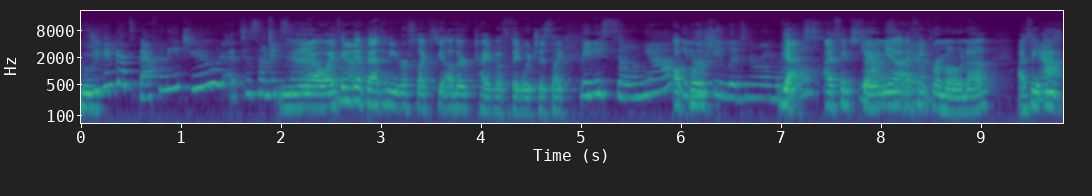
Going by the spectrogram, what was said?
Who do you think that's Bethenny too, to some extent? no, I think No. that Bethenny reflects the other type of thing, which is like maybe Sonja, even though she lives in her own world. yes, I think Yeah, Sonja. I think Ramona. I think Yeah. these.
